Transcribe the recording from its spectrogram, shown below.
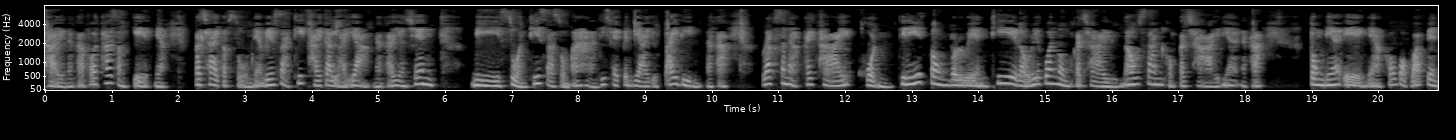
ไทยนะคะ เพราะถ้าสังเกตเนี่ยกระชายกับโสมเนี่ยวิทยาศาสตร์ที่คล้ายกันหลายอย่างนะคะ อย่างเช่น มีส่วนที่สะสมอาหารที่ใช้เป็นยาอยู่ใต้ดินนะคะ ลักษณะคล้ายๆคน ทีนี้ตรงบริเวณที่เราเรียกว่านมกระชายหรือเง่าสั้นของกระชายเนี่ยนะคะ ตรงนี้เองเนี่ยเขาบอกว่าเป็น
